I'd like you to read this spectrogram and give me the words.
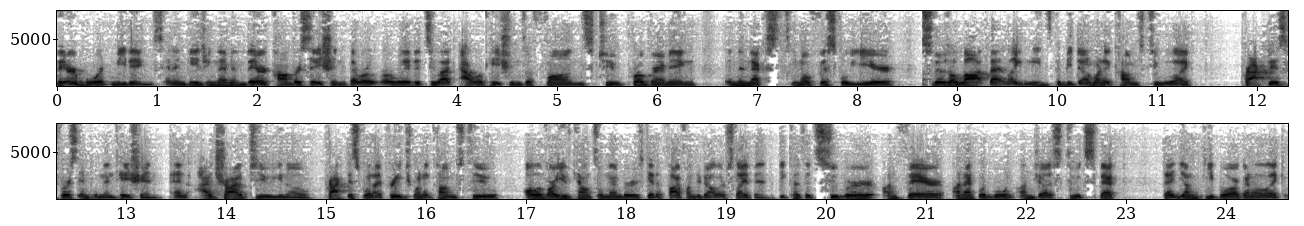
their board meetings and engaging them in their conversations that were, were related to like allocations of funds to programming in the next you know fiscal year so there's a lot that like needs to be done when it comes to like practice versus implementation. And i try to you know practice what i preach when it comes to all of our youth council members get a $500 stipend because it's super unfair unequitable and unjust to expect that young people are going to like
